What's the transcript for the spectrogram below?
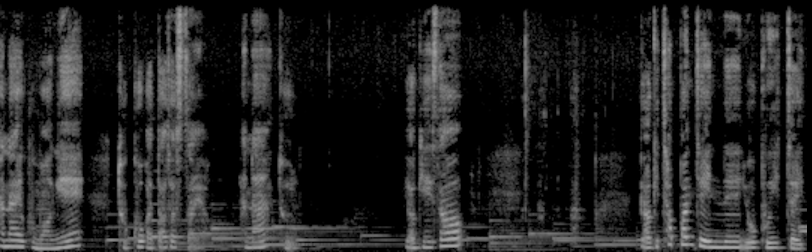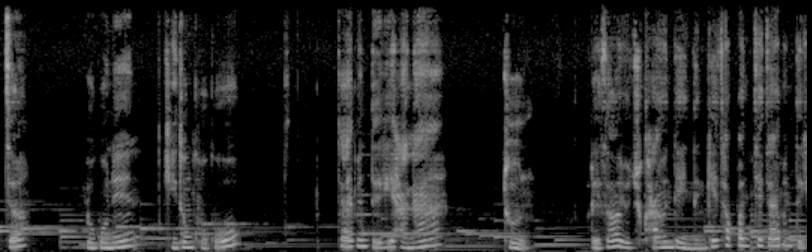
하나의 구멍에 두 코가 떠졌어요 하나 둘 여기서 여기 첫 번째 있는 요 V자 있죠 요거는 기둥코고 짧은뜨기 하나 둘 그래서 요 가운데 있는 게 첫 번째 짧은뜨기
